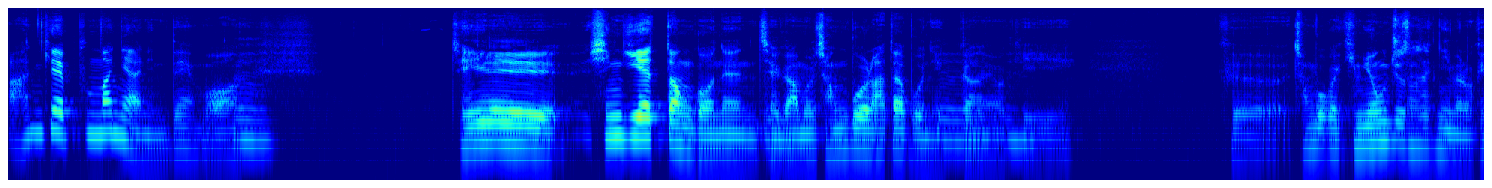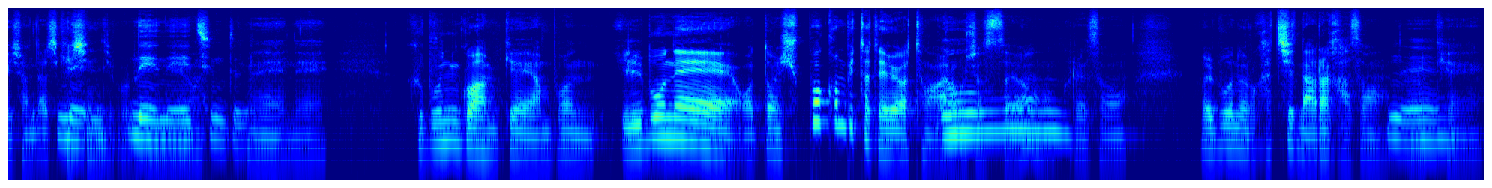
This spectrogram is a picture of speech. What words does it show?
한 개뿐만이 아닌데 뭐 음. 제일 신기했던 거는 제가 음. 뭐 정보를 하다 보니까 음, 음. 여기 그 정보가 김용주 선생님이라고 계셨는데 아직 네, 계신지 네, 모르겠네요. 네, 지금도. 네네. 그분과 함께 한번 일본의 어떤 슈퍼컴퓨터 대회 같은 거 알아보셨어요. 오. 그래서 일본으로 같이 날아가서 네. 이렇게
